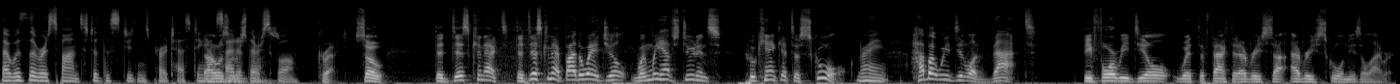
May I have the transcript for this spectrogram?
That was the response to the students protesting That was the outside of their school. Correct. So the disconnect, the disconnect, by the way, Jill, when we have students who can't get to school, Right. how about we deal with that before we deal with the fact that every every school needs a library?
